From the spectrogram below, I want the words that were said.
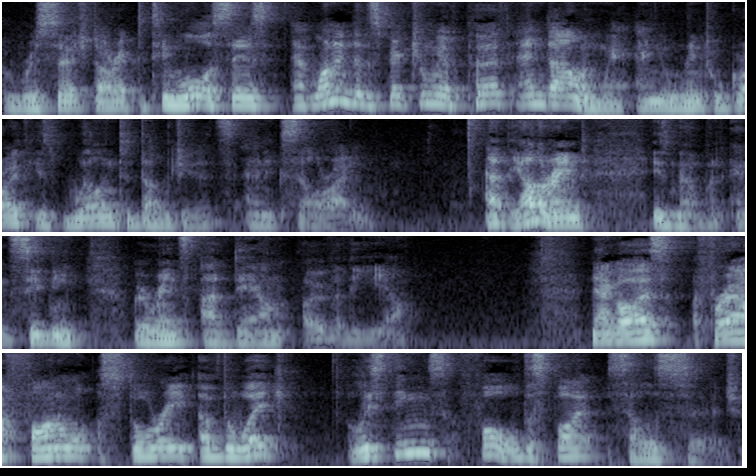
Research Director Tim Lawless says, at one end of the spectrum, we have Perth and Darwin, where annual rental growth is well into double digits and accelerating. At the other end is Melbourne and Sydney, where rents are down over the year. Now, guys, for our final story of the week, listings fall despite sellers surge.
